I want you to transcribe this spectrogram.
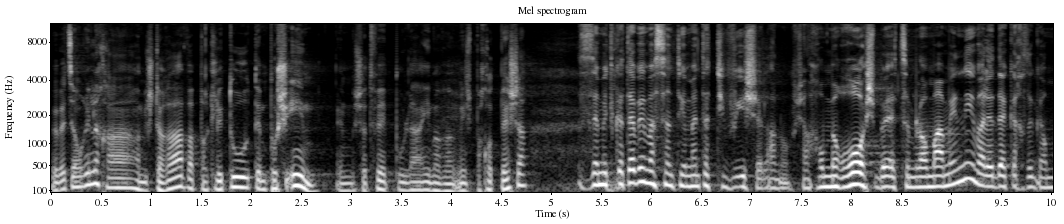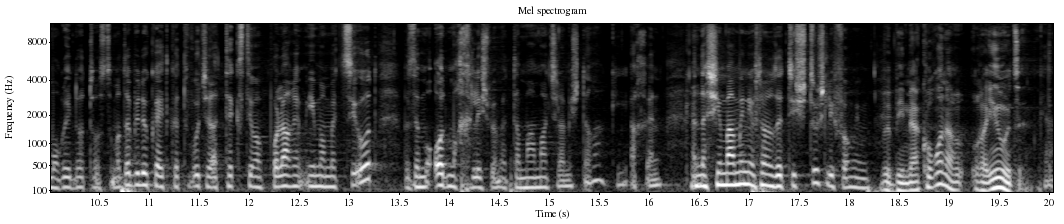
ובעצם אומרים לך, המשטרה והפרקליטות הם פושעים, הם משתפי פעולה עם משפחות פשע. זה מתכתב עם הסנטימנט הטבעי שלנו, שאנחנו מראש בעצם לא מאמינים, ועל ידי כך זה גם מוריד אותו. זאת אומרת, זה בדיוק ההתכתבות של הטקסטים הפולאריים עם המציאות, וזה מאוד מחליש באמת את המעמד של המשטרה, כי אכן, כן. אנשים מאמינים, יש לנו איזה טשטוש לפעמים. ובימי הקורונה ראינו את זה, כן.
